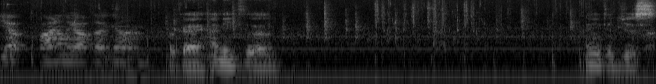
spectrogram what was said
Yep, finally off that gun. Okay, I need to. I need to just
